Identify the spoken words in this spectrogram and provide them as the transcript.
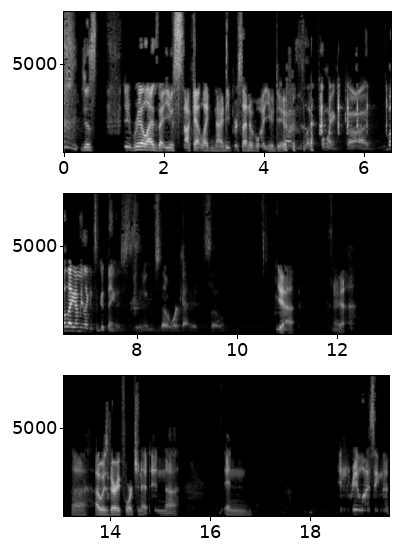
Just you realize that you suck at like 90% of what you do. Yeah, I was just like, oh my god. But like, I mean, like, it's a good thing. It's just, you know, you just gotta work at it. So Yeah. Yeah. Yeah. Uh, I was very fortunate in uh, in in realizing that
